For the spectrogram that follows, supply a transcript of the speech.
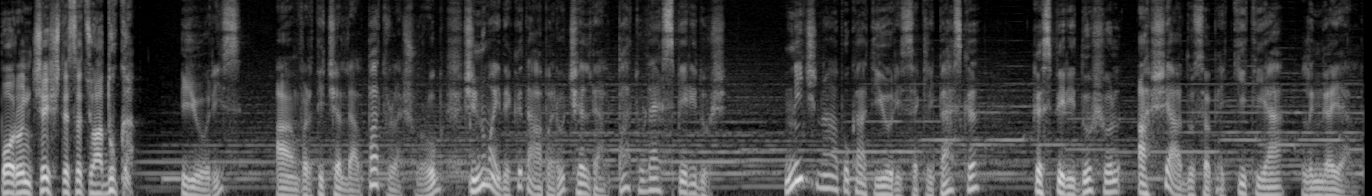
Poruncește să ți-o aducă. Iuris a învârtit cel de-al patrulea șurub și numai decât a apărut cel de-al patrulea spiriduș. Nici n-a apucat Iuris să clipească, că spiridușul așa a adus-o pe Chitia lângă el.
